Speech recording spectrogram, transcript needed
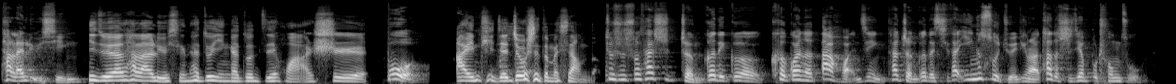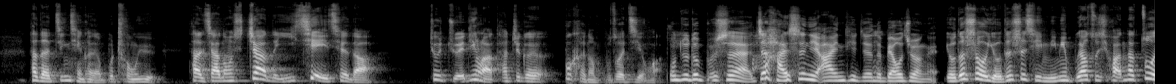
他来旅行，你觉得他来旅行他就应该做计划？是不？INTJ 就是这么想的，就是说他是整个的一个客观的大环境，他整个的其他因素决定了他的时间不充足，他的金钱可能不充裕，他的其他东西，这样的一切一切的。就决定了他这个不可能不做计划。我觉得不是哎，这还是你 INTJ 的标准哎。有的时候有的事情明明不要做计划，那做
